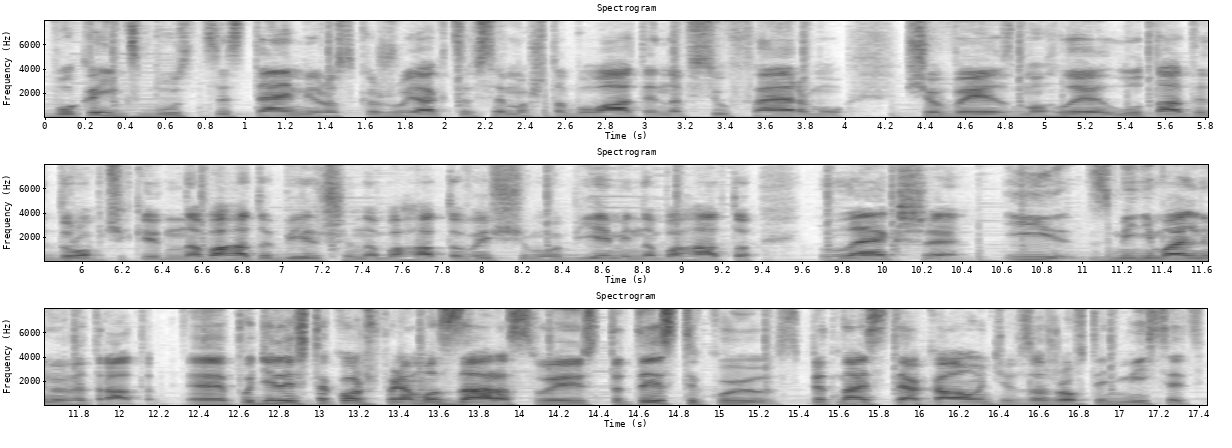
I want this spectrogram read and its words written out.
в OKX Boost системі. Розкажу, як це все масштабувати на всю ферму, щоб ви змогли лутати дропчики набагато більше, набагато вищому об'ємі, набагато легше і з мінімальними витратами. Е, поділюсь також прямо зараз своєю статистикою з 15 акаунтів за жовтень місяць.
